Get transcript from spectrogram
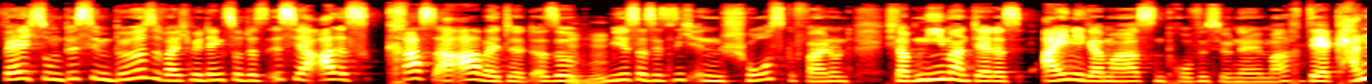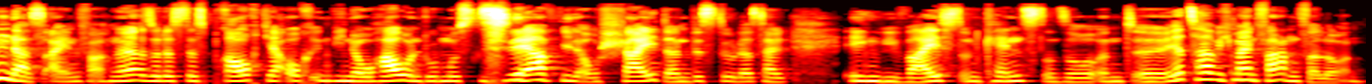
werde ich so ein bisschen böse, weil ich mir denke, so, das ist ja alles krass erarbeitet. Also Mhm. mir ist das jetzt nicht in den Schoß gefallen. Und ich glaube, niemand, der das einigermaßen professionell macht, der kann das einfach, ne? Also das, das braucht ja auch irgendwie Know-how und du musst sehr viel auch scheitern, bis du das halt irgendwie weißt und kennst und so. Und äh, jetzt habe ich meinen Faden verloren.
